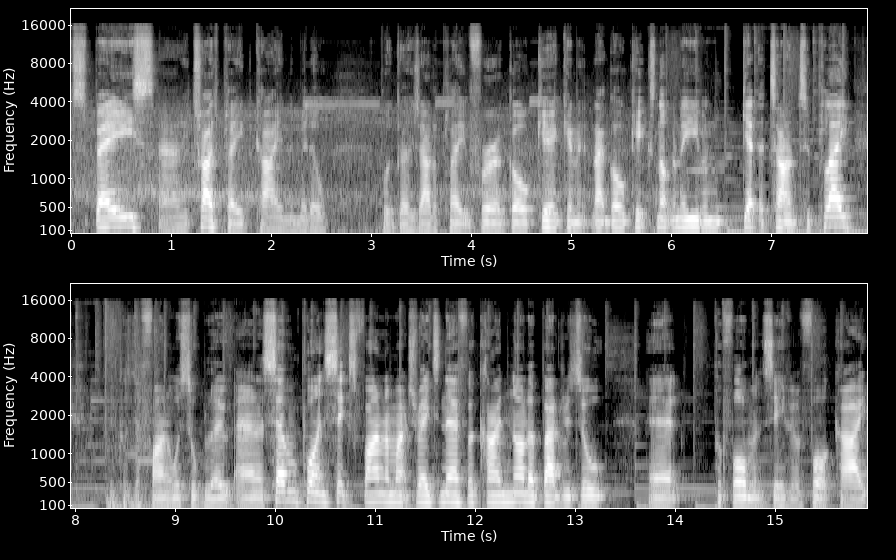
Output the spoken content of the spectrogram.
space. And he tried to play Kai in the middle. But goes out of play for a goal kick. And that goal kick's not going to even get the time to play. Because the final whistle blew. And a 7.6 final match rating there for Kai. Not a bad result. Uh, performance even for Kai.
